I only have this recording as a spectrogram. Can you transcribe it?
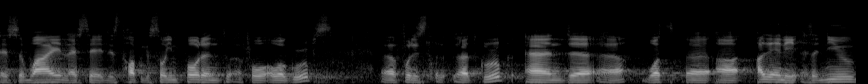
as why, let's say, this topic is so important for our groups, uh, for this uh, group, and uh, uh what uh, are, are, there any as a new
